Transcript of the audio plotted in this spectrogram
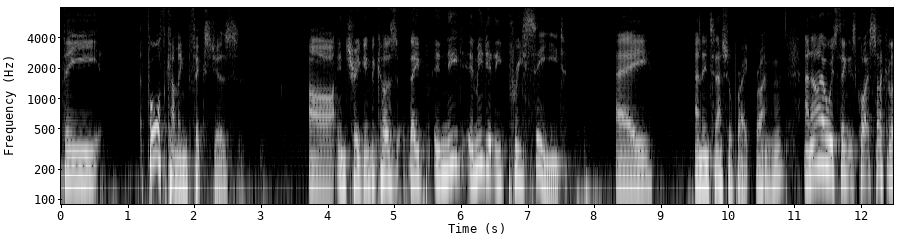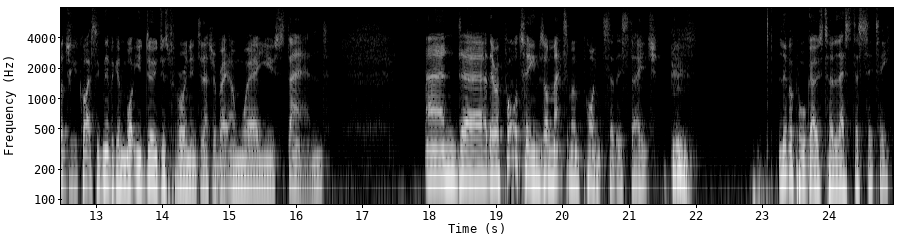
The forthcoming fixtures are intriguing because they need, immediately precede a an international break, right? And I always think it's quite psychologically quite significant what you do just before an international break and where you stand. And uh, there are four teams on maximum points at this stage. Liverpool goes to Leicester City.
